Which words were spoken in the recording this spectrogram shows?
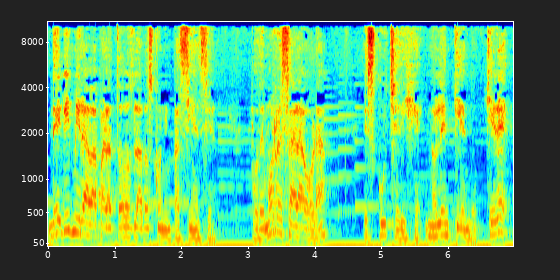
David miraba para todos lados con impaciencia. ¿Podemos rezar ahora? Escuche, dije, no le entiendo. ¿Quiere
